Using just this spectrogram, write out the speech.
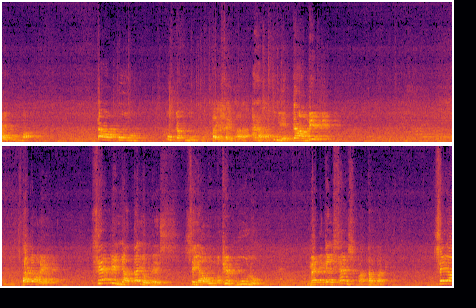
တဲ့ပုံမှာ တာပူဥတခုပိုင်ဆိုင်ထားတာအဲ့ဒါကသူ့ရဲ့ကာမိဘာကြောင့်လဲစေပညာတတ်ရုံနဲ့ဆရာဝန်မဖြစ်ဘူးလို့ medical science မှာတတ်ပါတယ်ဆရာ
